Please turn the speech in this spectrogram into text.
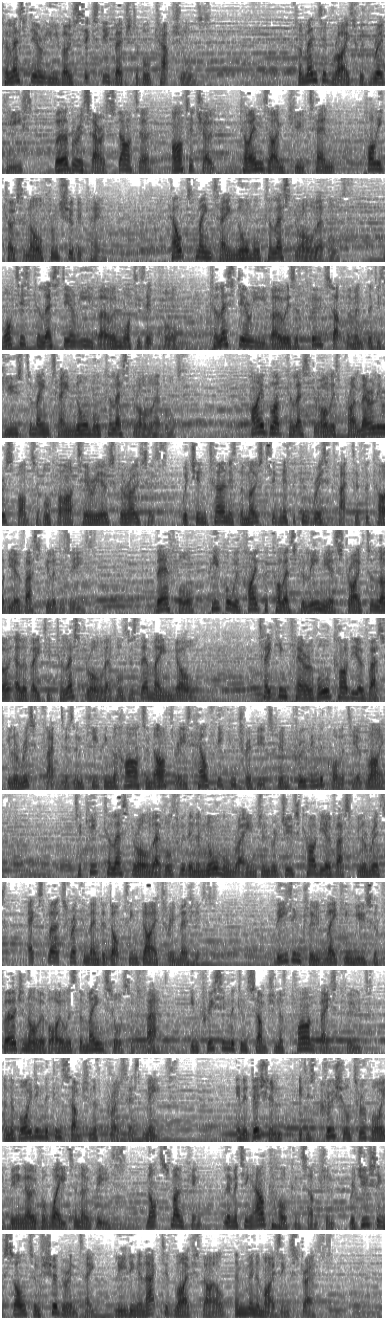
Colestia Evo 60 Vegetable Capsules. Fermented rice with red yeast, Berberis aristata, artichoke, coenzyme Q10, policosanol from sugarcane. Helps maintain normal cholesterol levels. What is Colestia Evo and what is it for? Colestia Evo is a food supplement that is used to maintain normal cholesterol levels. High blood cholesterol is primarily responsible for arteriosclerosis, which in turn is the most significant risk factor for cardiovascular disease. Therefore, people with hypercholesterolemia strive to lower elevated cholesterol levels as their main goal. Taking care of all cardiovascular risk factors and keeping the heart and arteries healthy contributes to improving the quality of life. To keep cholesterol levels within a normal range and reduce cardiovascular risk, experts recommend adopting dietary measures. These include making use of virgin olive oil as the main source of fat, increasing the consumption of plant-based foods, and avoiding the consumption of processed meats. In addition, it is crucial to avoid being overweight and obese, not smoking, limiting alcohol consumption, reducing salt and sugar intake, leading an active lifestyle, and minimizing stress.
